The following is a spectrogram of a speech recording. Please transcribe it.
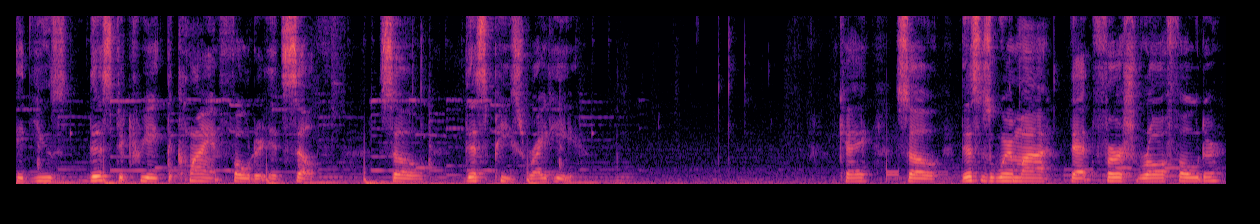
it used this to create the client folder itself. So this piece right here. Okay, so this is where my, that first raw folder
